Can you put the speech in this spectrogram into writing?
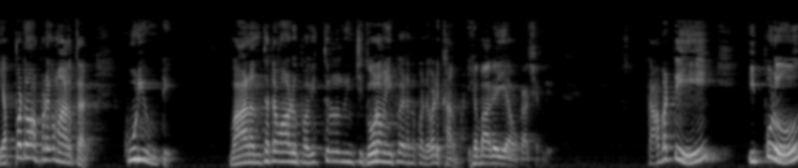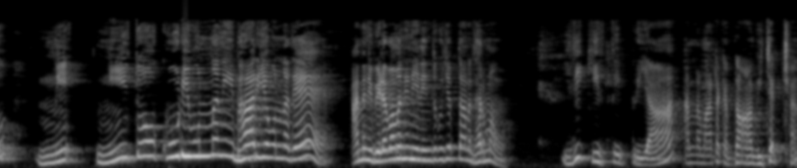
ఎప్పటో అప్పటికి మారుతారు. కూడి ఉంటే వాడంతట వాడు పవిత్రుల నుంచి దూరం అయిపోయాడు అనుకోండి వాడి కర్మ. ఇక బాగా అయ్యే అవకాశం లేదు. కాబట్టి ఇప్పుడు నీ నీతో కూడి ఉన్న నీ భార్య ఉన్నదే ఆమెను విడవమని నేను ఎందుకు చెప్తాను ధర్మం? ఇది కీర్తి ప్రియ అన్నమాటకు అర్థం ఆ విచక్షణ.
